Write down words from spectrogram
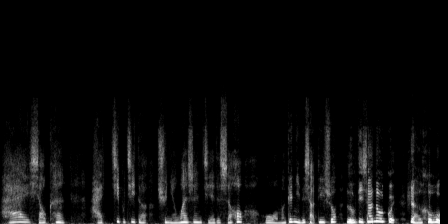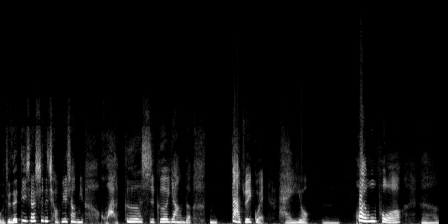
嗨，小肯，还记不记得去年万圣节的时候，我们跟你的小弟说楼底下闹鬼，然后我们就在地下室的墙面上面画了各式各样的，嗯，大嘴鬼，还有嗯，坏巫婆。嗯，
